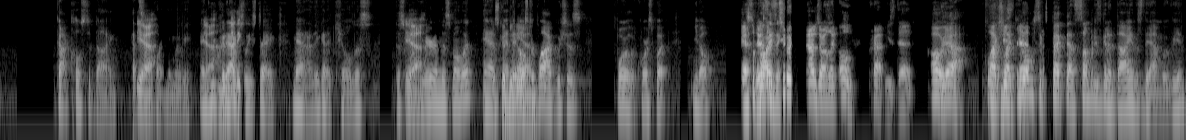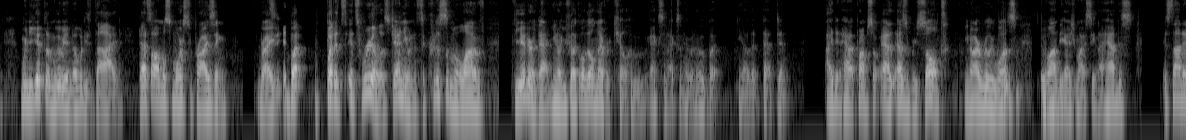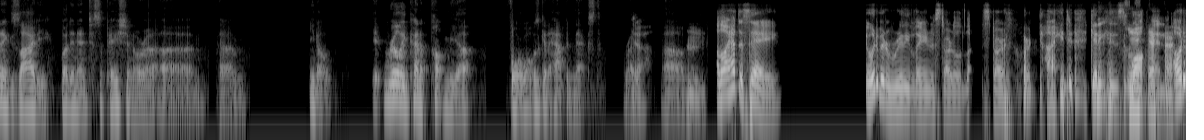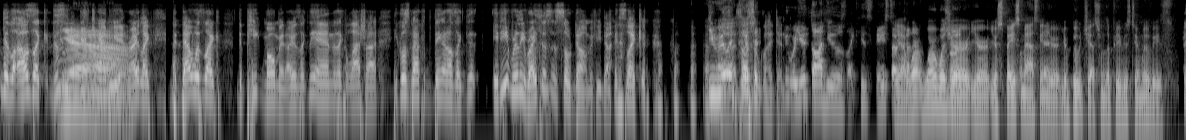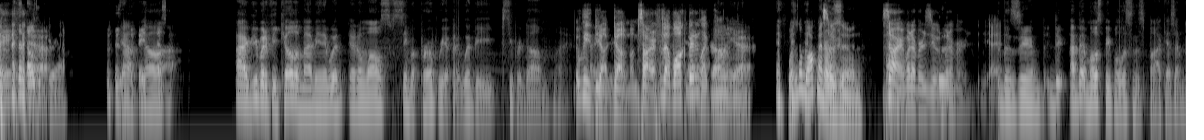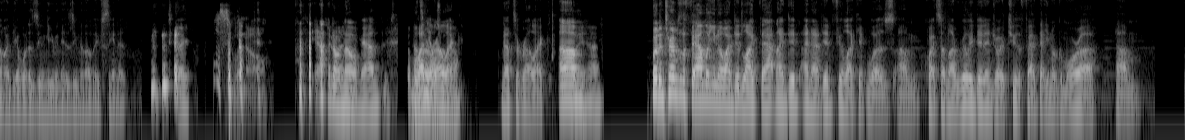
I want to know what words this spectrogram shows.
got close to dying at Yeah. some point in the movie, and Yeah. you could I think- actually say, "Man, are they going to kill this this Yeah. one here in this moment?" And This and they the all end. survived, which is spoiler, of course, but you know, Yeah, there's like two times where I was like, "Oh crap, he's dead." oh yeah, like She's like you almost expect that somebody's going to die in this damn movie, and when you get to the movie and nobody's died, that's almost more surprising, right? Yeah. But but it's it's real, it's genuine. It's a criticism of a lot of theater that you know you feel like, oh, they'll never kill who X and X and who and who, but you know that that didn't. I didn't have a problem. So as as a result, you know, I really was sort of on the edge of my seat, and I had this. It's not an anxiety, but an anticipation or a, a um, you know, it really kind of pumped me up for what was going to happen next, right? Yeah. Um, Hmm. Although I have to say, it would have been really lame if Star Star Lord died getting his Walkman. Yeah. I would have been. I was like, this is this can't be it, right? Like th- that was like the peak moment. I was like the end, like the last shot. He goes back with the thing, and I was like, "This- if he really writes this, it's so dumb. If he dies, like, He really uh, so I'm pushed so it glad I didn't. where you thought he was like his face. Yeah, kinda- where, where was slowly- your, your, your space mask and your, your boot jets from the previous two movies? I thought that was Yeah. yeah, yeah, no, mask. I, I agree. But if he killed him, I mean, it would it almost seem appropriate, but it would be super dumb. I- It would be yeah, dumb. I'm sorry for that Walkman. Yeah, like, Oh yeah. Was it a Walkman or a Sorry. Zune? sorry, whatever, Zoom, Zune. whatever. Yeah, The Zune. Dude, I bet most people listen to this podcast have no idea what a Zune even is, even though they've seen it. Right? most people know. Yeah. I don't know, man. That's a millennials will relic. know. That's a relic. Oh, Um, yeah. But in terms of the family, you know, I did like that, and I did, and I did feel like it was um, quite something. I really did enjoy too the fact that you know Gamora, um,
